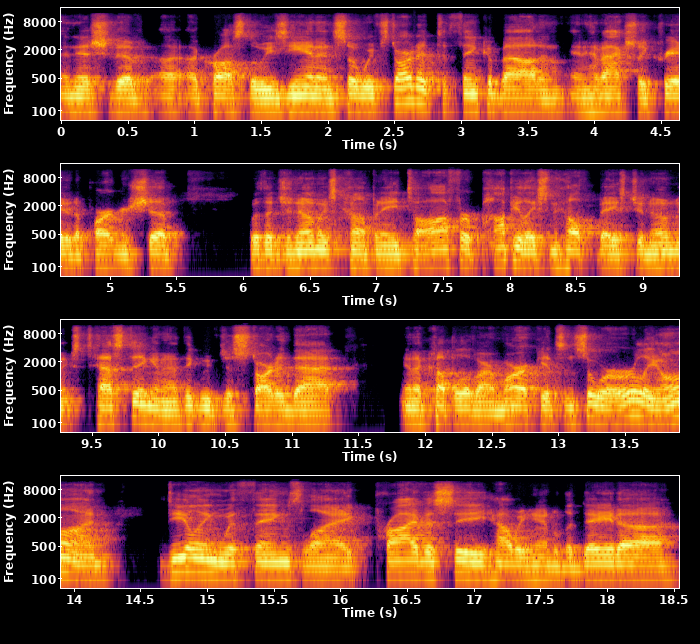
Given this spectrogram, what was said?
initiative uh, across Louisiana? And so we've started to think about and, and have actually created a partnership with a genomics company to offer population health based genomics testing. And I think we've just started that in a couple of our markets. And so we're early on dealing with things like privacy, how we handle the data,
